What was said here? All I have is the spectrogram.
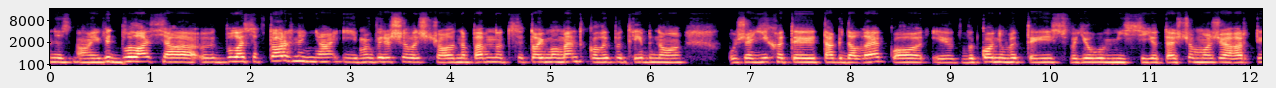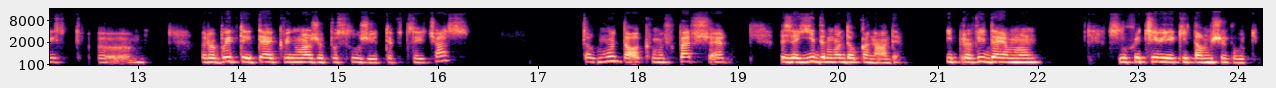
не знаю, відбулося, відбулося вторгнення, і ми вирішили, що напевно це той момент, коли потрібно вже їхати так далеко і виконувати свою місію, те, що може артист е, робити, і те, як він може послужити в цей час. Тому так, ми вперше заїдемо до Канади і провідаємо слухачів, які там живуть.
